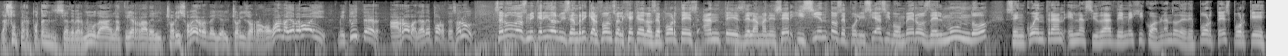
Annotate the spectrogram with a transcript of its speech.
la superpotencia de Bermuda en la tierra del chorizo verde y el chorizo rojo. Juanma, ya me voy. Mi Twitter, arroba Lea Deporte. Salud. Saludos, mi querido Luis Enrique Alfonso, el jeque de los deportes, antes del amanecer y cientos de policías y bomberos del mundo se encuentran en la Ciudad de México hablando de deportes porque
